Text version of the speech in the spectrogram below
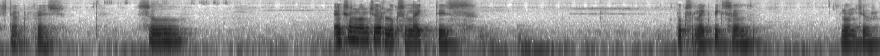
start fresh. So action launcher looks like this. Looks like pixel launcher.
